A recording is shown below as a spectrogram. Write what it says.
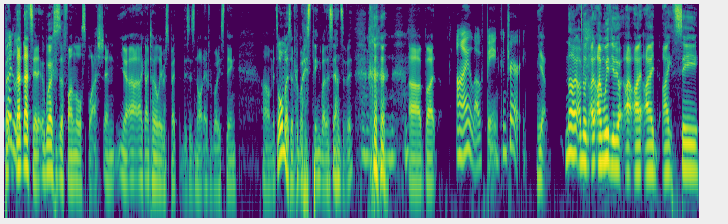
But totally. that, that's it. It works as a fun little splash. And yeah, I, I totally respect that this is not everybody's thing. Um, it's almost everybody's thing by the sounds of it. uh, but I love being contrary. yeah. No, I'm, look, I, I'm with you. I, I, I, I see,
